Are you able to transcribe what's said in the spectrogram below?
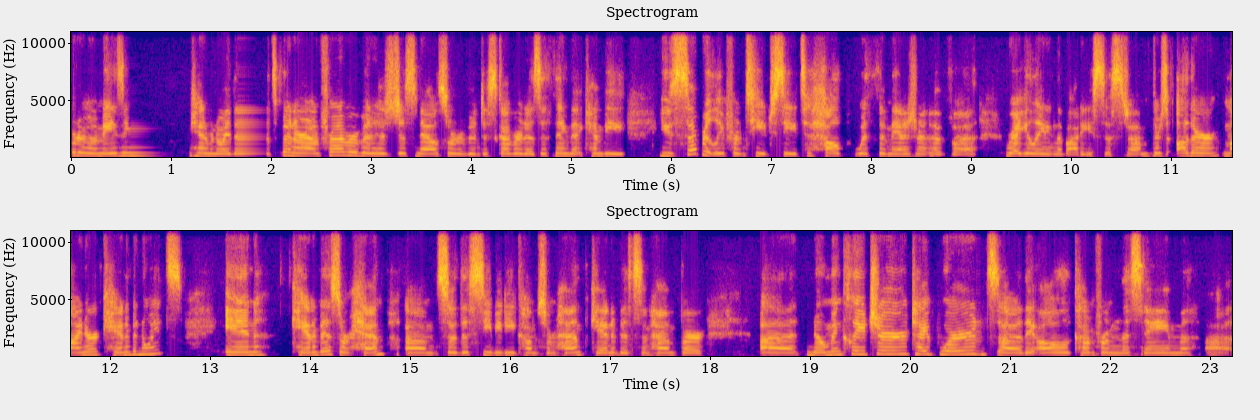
of amazing cannabinoid that's been around forever, but has just now sort of been discovered as a thing that can be used separately from THC to help with the management of uh, regulating the body system. There's other minor cannabinoids in cannabis or hemp. Um, so this CBD comes from hemp. Cannabis and hemp are uh, nomenclature type words. Uh, they all come from the same uh,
